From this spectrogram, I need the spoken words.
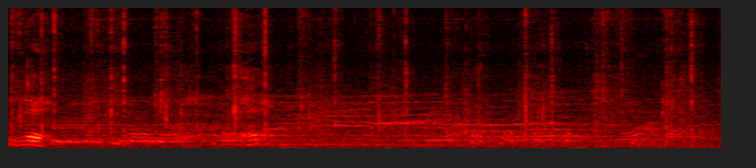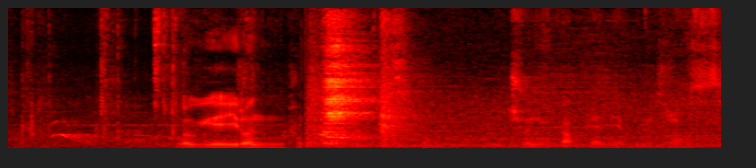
우와. 여기에 이런 카페 내부에 들어왔어.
